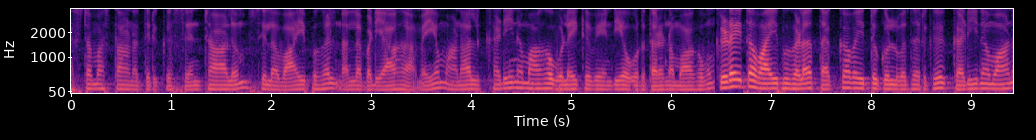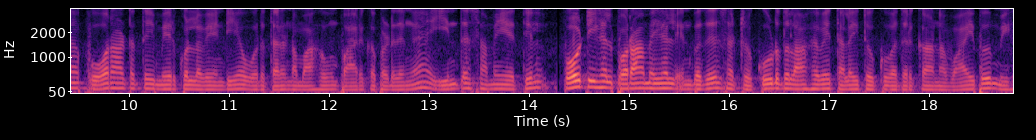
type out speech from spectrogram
அஷ்டமஸ்தானத்திற்கு சென்றாலும் சில வாய்ப்புகள் நல்லபடியாக அமையும். ஆனால் கடினமாக உழைக்க வேண்டிய ஒரு தருணமாகவும் கிடைத்த வாய்ப்புகளை தக்க வைத்துக் கொள்வதற்கு கடினமான போராட்டத்தை மேற்கொள்ள வேண்டிய ஒரு தருணமாகவும் பார்க்கப்படுதுங்க. இந்த சமயத்தில் போட்டிகள் பொறாமைகள் என்பது சற்று கூடுதலாகவே தலை தூக்குவதற்கான வாய்ப்பு மிக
